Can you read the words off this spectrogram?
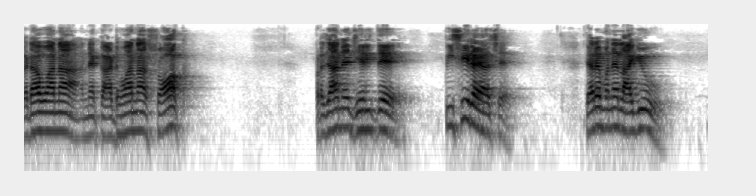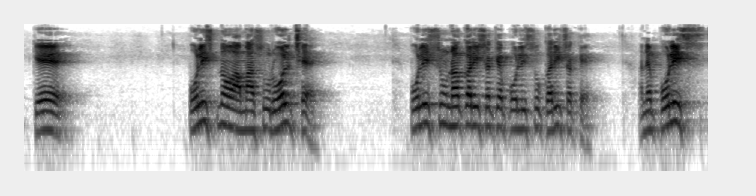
કઢાવવાના અને કાઢવાના શોખ પ્રજાને જે રીતે પીસી રહ્યા છે, ત્યારે મને લાગ્યું કે પોલીસનો આમાં શું રોલ છે? પોલીસ શું ન કરી શકે, પોલીસ શું કરી શકે? અને પોલીસ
